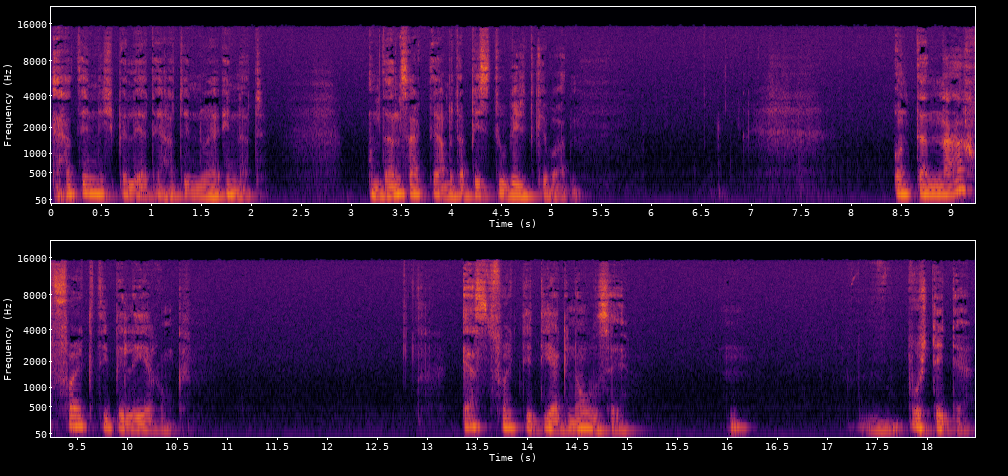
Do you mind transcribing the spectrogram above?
Er hat ihn nicht belehrt, er hat ihn nur erinnert. Und dann sagt er, aber da bist du wild geworden. Und danach folgt die Belehrung. Erst folgt die Diagnose. Hm? Wo steht der?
